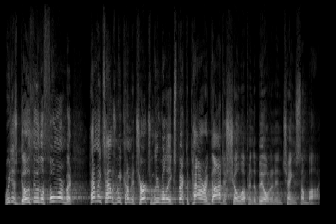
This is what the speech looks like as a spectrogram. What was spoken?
We just go through the form, but how many times we come to church and we really expect the power of God to show up in the building and change somebody?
